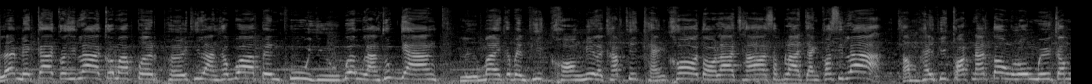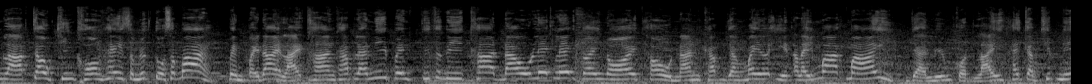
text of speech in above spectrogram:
และเมกากอซิล่าก็มาเปิดเผยทีหลังครับว่าเป็นผู้อยู่เบื้องหลังทุกอย่าง หรือไม่ก็เป็นพี่คองนี่แหละครับ ที่แข็งข้อต่อราชาสัปราจังกอซิล่าทำให้พี่ก๊อตนั้นต้องลงมือกำลาบเจ้าคิงคองให้สำนึกตัวซะบ้าง เป็นไปได้หลายทางครับ และนี่เป็นทฤษฎีคาดเดาเล็กๆน้อยๆเท่านั้นครับยังไม่ละเอียดอะไรมากมาย อย่าลืมกดไลค์ให้กับคลิปนี้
